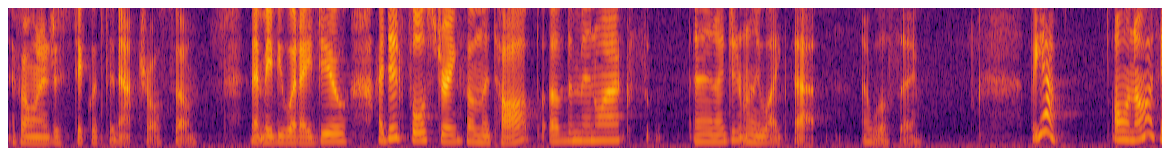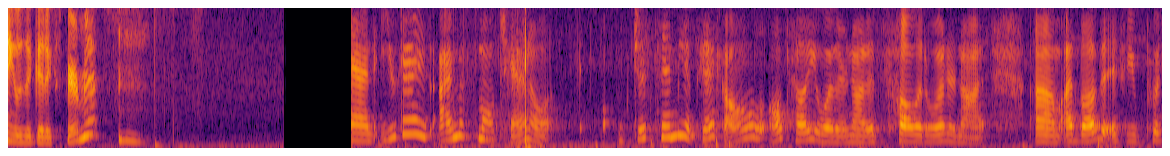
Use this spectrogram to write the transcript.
if I want to just stick with the natural. So that may be what I do. I did full strength on the top of the Minwax, and I didn't really like that. I will say. But yeah, all in all, I think it was a good experiment. And you guys, I'm a small channel. Just send me a pic. I'll I'll tell you whether or not it's solid wood or not. Um, I'd love it if you put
